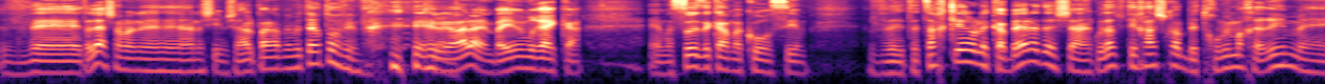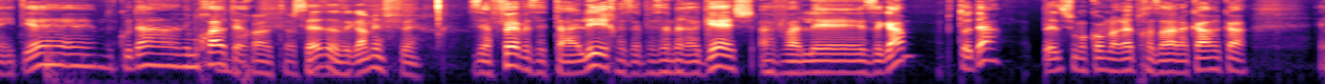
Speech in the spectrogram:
ואתה יודע, שם אנשים שעל פניו הם יותר טובים. וואלה, הם באים עם רקע, הם עשו איזה כמה קורסים. ואתה צריך כאילו לקבל את זה שהנקודת פתיחה שלך בתחומים אחרים אה, היא תהיה נקודה נמוכה יותר. נמוכה יותר. בסדר, זה גם יפה. זה יפה וזה תהליך וזה, וזה מרגש, אבל uh, זה גם, אתה יודע, באיזשהו מקום לרדת בחזרה לקרקע, um,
